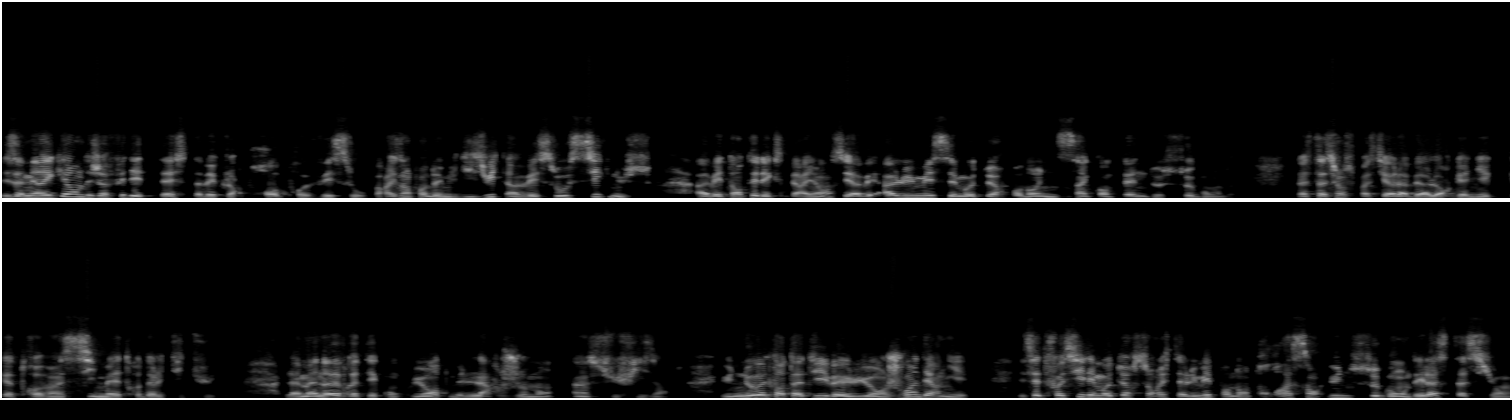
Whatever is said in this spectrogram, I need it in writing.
Les Américains ont déjà fait des tests avec leurs propres vaisseaux. Par exemple, en 2018, un vaisseau Cygnus avait tenté l'expérience et avait allumé ses moteurs pendant une cinquantaine de secondes. La station spatiale avait alors gagné 86 mètres d'altitude. La manœuvre était concluante, mais largement insuffisante. Une nouvelle tentative a eu lieu en juin dernier. Et cette fois-ci, les moteurs sont restés allumés pendant 301 secondes et la station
